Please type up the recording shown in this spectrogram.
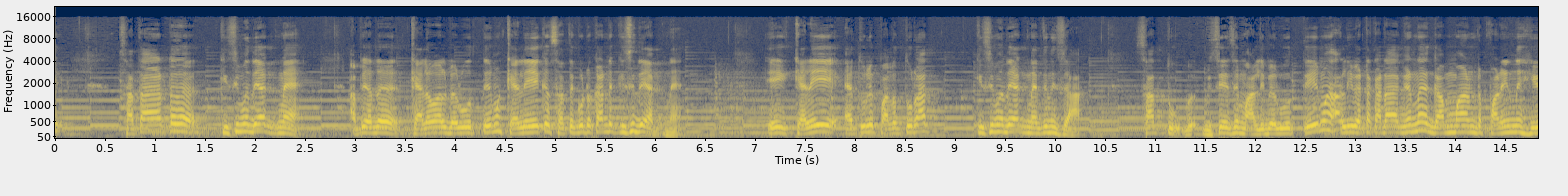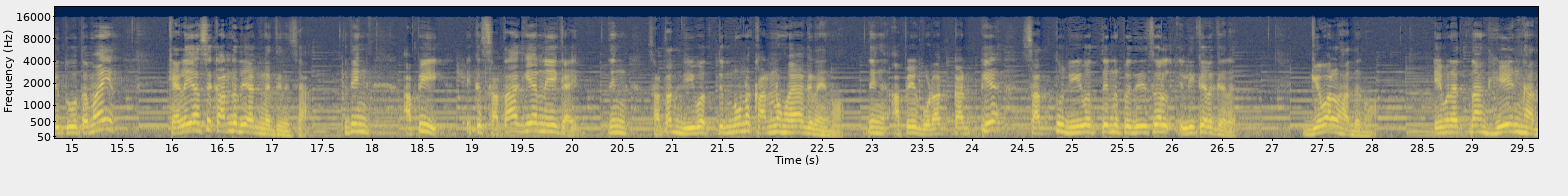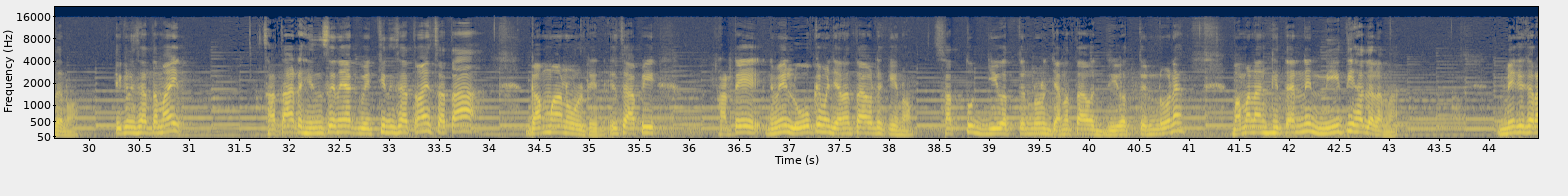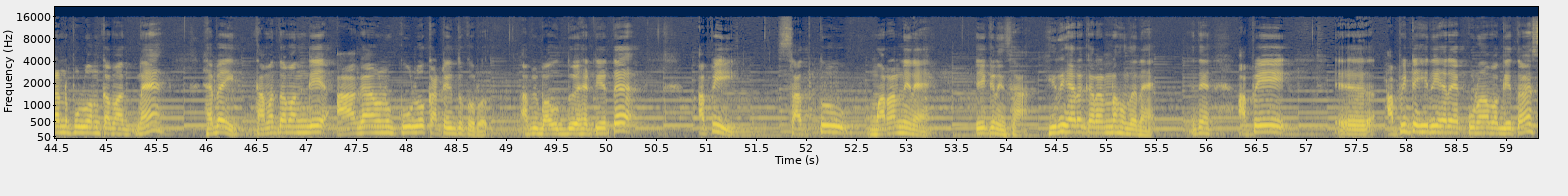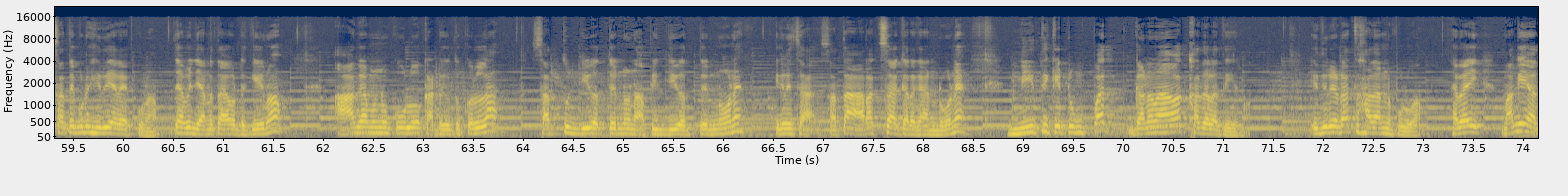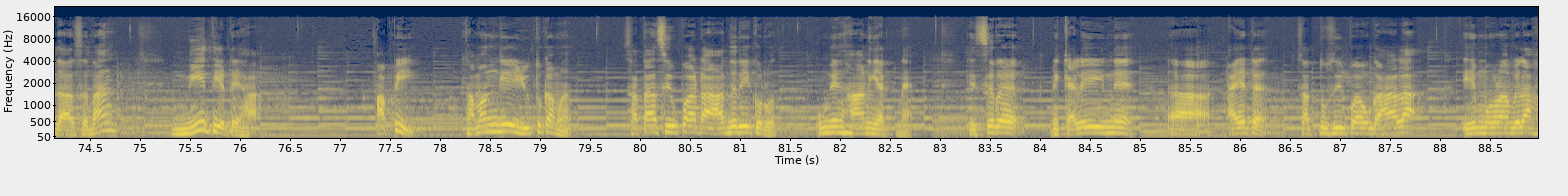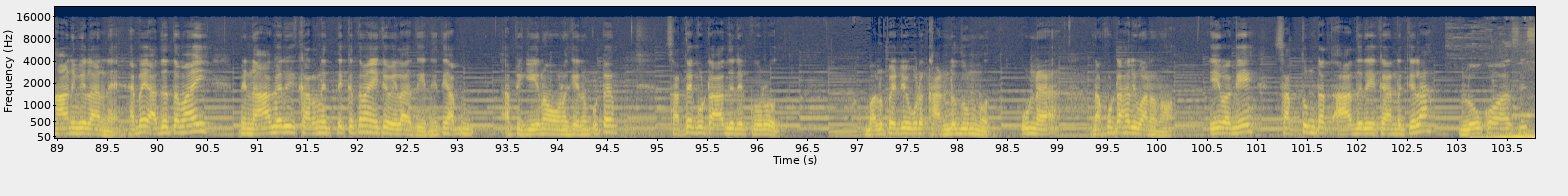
සතාට කිසිම දෙයක් නැහැ. අපි අද කැලවල් බැලුවොත් එම කැලේක සතෙකුට කන්න කිසි දෙයක් නැහැ. ඒ කැලේ ඇතුලේ පළතුරක් කිසිම දෙයක් නැති නිසා සත්තු විශේෂයෙන්ම අලි බැලුවොත් එම අලි වැට කඩාගෙන ගම්මානට පනින්න හේතුව තමයි කැලේ ඇස්සේ කන්න දෙයක් නැති නිසා. ඉතින් අපි එක සතා කියන්න ඒකයි. ඉතින් සතත් ජීවත්වෙන්න ඕන කන්න හොයාගෙනනවා ඉතින් අපේ ගොඩක් කට්ටිය සත්තු ජීවත්වෙන්න ප්‍රදේශවල් එලිකර කර ගෙවල් හදනවා. එම නැත්නම් හේන් හදනවා. එක නිසා තමයි සතාට හිංසනයක් වෙච්චි නිසා තමයි සතා ගම්මානෝලටෙන් එස අපි රටේ නෙමේ ලෝකම ජනතාවට කියනවා. සත්තු ජීවත්තෙන් ඕන ජනතාව ජීවත්තෙන් ඕන. මම නං හිතන්නේ නීති හදලම. මේක කරන්න පුළුවන් කමක් නෑ හැබැයි තම තමන්ගේ ආගාමනුකූලෝ කටයුතු කොරොත්. අපි බෞද්ධ හැටියට අපි සත්තු මරන්නේ නෑ ඒක නිසා හිරිහැර කරන්න හොඳ නෑ. එති අපේ අපිට හිරිහරයක් වුණා වගේ තමයි සතකුට හිරිහරයක් වුණා අපි ජනතාවට කියනවා ආගමනුකූලෝ කටයුතු කොල්ලා සත්තු ජීවත්වෙන්න ඕන අපි ජීවත්වෙන්න ඕන එක නිසා සතා ආරක්ෂා කරගන්න ඕන නීති කෙටුම්පත් ගණනාවක් හදලා තියෙනවා. ඉදිරියටත් හදන්න පුළුවන්. හැබැයි මගේ අදහසනං නීතියට එහා අපි තමන්ගේ යුතුකම සතා සිව්පාට ආදරය කොරොත් උන්ගෙන් හානියක් නෑ. ඉස්සර මේ කැලේ ඉන්න අයට සත්තු සිල්පාව ගහලා එහෙම මොනම් වෙලා හානි වෙලා නෑ හැබැයි අද තමයි මේ නාගරි කරනෙත් එක්ක තමයි ඒක වෙලා තියෙන්නේ. ඉතින් අපි අපි කියන ඕන කෙනෙකුට සතෙකුට ආදරය කරොත් බලු පැටියකට කණ්ඩ දුන්නොත් උන්න නකුට හරි වනනවා. ඒ වගේ සත්තුන්ටත් ආදරය කන්න කියලා ලෝකවාසිස්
